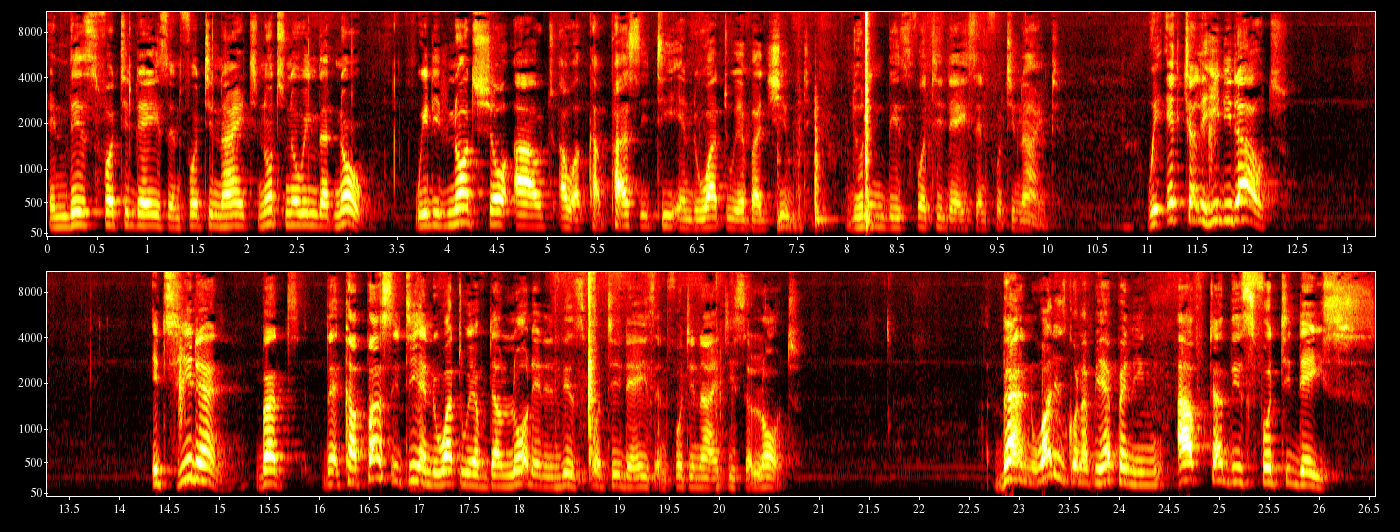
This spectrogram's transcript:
in these 40 days and 40 nights, not knowing that no, we did not show out our capacity and what we have achieved during these 40 days and 40 nights. We actually hid it out. It's hidden, but the capacity and what we have downloaded in these 40 days and 40 nights is a lot. Then, what is going to be happening after these 40 days?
